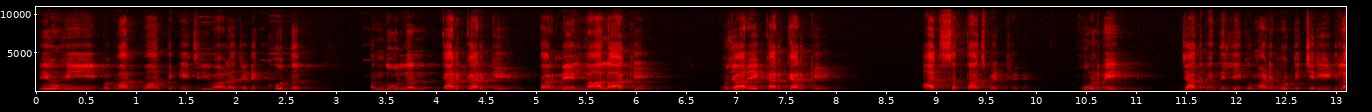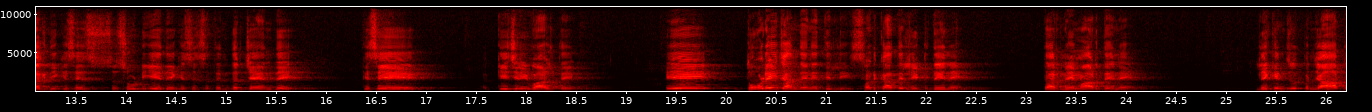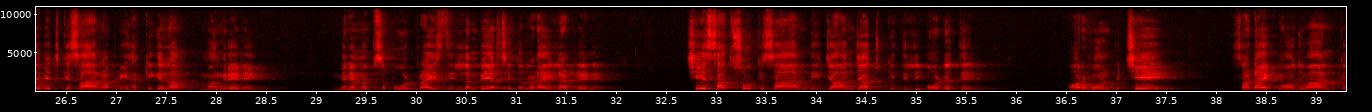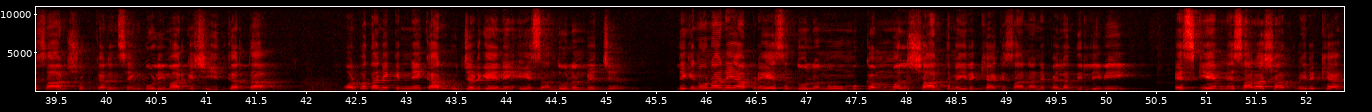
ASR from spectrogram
ਇਹ ਉਹੀ ਭਗਵੰਤ ਮਾਨ ਤੇ ਕੇਜਰੀਵਾਲ ਆ ਜਿਹੜੇ ਖੁਦ ਅੰਦੋਲਨ ਕਰ ਕਰਕੇ, ਧਰਨੇ ਲਾ ਲਾ ਕੇ, ਮੁਜ਼ਾਹਰੇ ਕਰ ਕਰਕੇ ਅੱਜ ਸੱਤਾ 'ਚ ਬੈਠੇ ਨੇ। ਹੁਣ ਵੀ ਜਦ ਵੀ ਦਿੱਲੀ ਕੋ ਮਾੜੀ ਮੋਟੀ ਝਰੀਟ ਲੱਗਦੀ, ਕਿਸੇ ਸਸੋਡੀਏ ਦੇ, ਕਿਸੇ ਸਤਿੰਦਰ ਜੈਨ ਦੇ, ਕਿਸੇ ਕੇਜਰੀਵਾਲ ਤੇ, ਇਹ ਦੌੜੇ ਜਾਂਦੇ ਨੇ ਦਿੱਲੀ, ਸੜਕਾਂ ਤੇ ਲਿਟਦੇ ਨੇ, ਧਰਨੇ ਮਾਰਦੇ ਨੇ ਲੇਕਿਨ ਜੋ ਪੰਜਾਬ ਦੇ ਵਿੱਚ ਕਿਸਾਨ ਆਪਣੀ ਹੱਕੀ ਗੱਲਾਂ ਮੰਗ ਰਹੇ ਨੇ ਮਿਨੀਮਮ ਸਪੋਰਟ ਪ੍ਰਾਈਸ ਦੀ ਲੰਬੇ ਅਰਸੇ ਤੋਂ ਲੜਾਈ ਲੜ ਰਹੇ ਨੇ। 6-700 ਕਿਸਾਨ ਦੀ ਜਾਨ ਜਾ ਚੁੱਕੀ ਦਿੱਲੀ ਬਾਰਡਰ ਤੇ। ਔਰ ਹੁਣ ਪਿੱਛੇ ਸਾਡਾ ਇੱਕ ਨੌਜਵਾਨ ਕਿਸਾਨ ਸ਼ੁਭਕਰਨ ਸਿੰਘ ਗੋਲੀ ਮਾਰ ਕੇ ਸ਼ਹੀਦ ਕਰਤਾ। ਔਰ ਪਤਾ ਨਹੀਂ ਕਿੰਨੇ ਘਰ ਉੱਜੜ ਗਏ ਨੇ ਇਸ ਅੰਦੋਲਨ ਵਿੱਚ। ਲੇਕਿਨ ਉਹਨਾਂ ਨੇ ਆਪਣੇ ਇਸ ਅੰਦੋਲਨ ਨੂੰ ਮੁਕੰਮਲ ਸ਼ਾਂਤਮਈ ਰੱਖਿਆ। ਕਿਸਾਨਾਂ ਨੇ ਪਹਿਲਾਂ ਦਿੱਲੀ ਵੀ ਐਸਕੇਐਮ ਨੇ ਸਾਰਾ ਸ਼ਾਂਤਮਈ ਰੱਖਿਆ।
